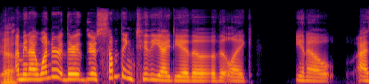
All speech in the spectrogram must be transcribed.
yeah. I mean, I wonder there there's something to the idea though that like, you know, I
